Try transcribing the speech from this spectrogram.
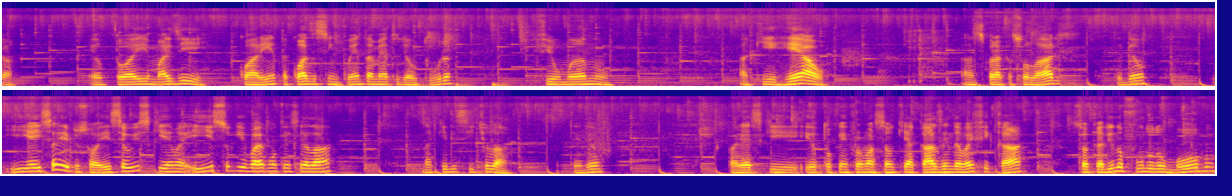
ó. Eu tô aí mais de 40, quase 50 metros de altura. Filmando aqui real as placas solares, entendeu? E é isso aí, pessoal. Esse é o esquema. E isso que vai acontecer lá naquele sítio lá, entendeu? Parece que eu tô com a informação que a casa ainda vai ficar, só que ali no fundo do morro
